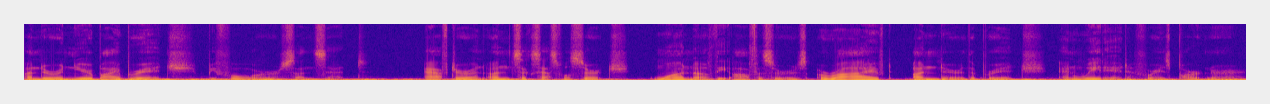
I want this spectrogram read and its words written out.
under a nearby bridge before sunset. After an unsuccessful search, one of the officers arrived under the bridge and waited for his partner.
